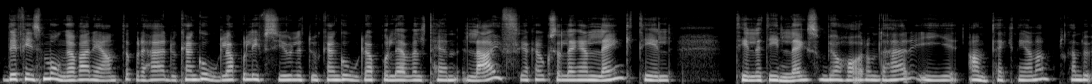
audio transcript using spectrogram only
Det finns många varianter på det här. Du kan googla på livshjulet, du kan googla på Level 10 Life. Jag kan också lägga en länk till, till ett inlägg som jag har om det här i anteckningarna. Så kan du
